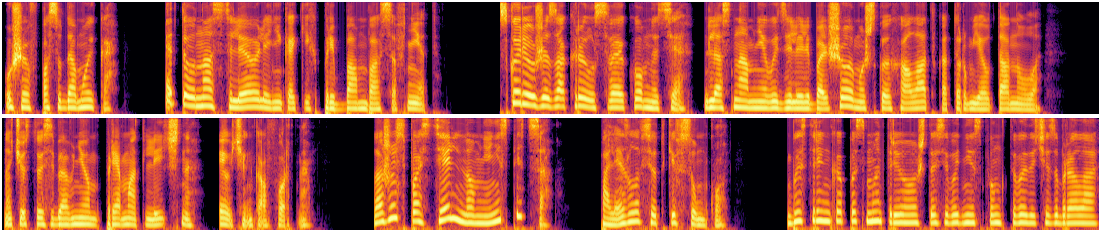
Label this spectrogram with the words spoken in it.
У шеф посудомойка. Это у нас с Лёлей никаких прибамбасов нет. Вскоре уже закрыл в своей комнате. Для сна мне выделили большой мужской халат, в котором я утонула. Но чувствую себя в нем прямо отлично и очень комфортно. Ложусь в постель, но мне не спится. Полезла все-таки в сумку. Быстренько посмотрю, что сегодня из пункта выдачи забрала.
